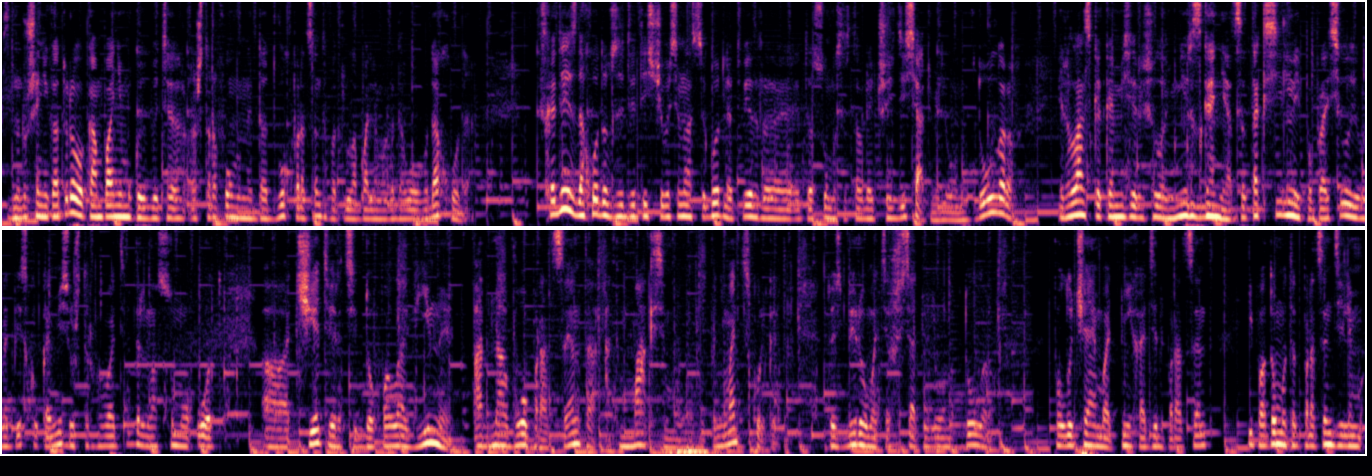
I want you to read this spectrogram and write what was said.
за нарушение которого компании могут быть оштрафованы до 2% от глобального годового дохода. Исходя из доходов за 2018 год, для Твиттера эта сумма составляет 60 миллионов долларов. Ирландская комиссия решила не разгоняться так сильно и попросила Европейскую комиссию штрафовать Твиттер на сумму от а, четверти до половины 1% от максимума. Вы понимаете, сколько это? То есть берем эти 60 миллионов долларов, получаем от них 1%, и потом этот процент делим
